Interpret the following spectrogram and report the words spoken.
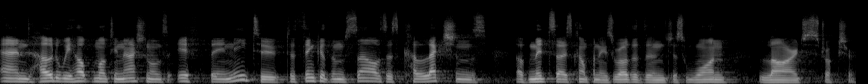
And how do we help multinationals, if they need to, to think of themselves as collections of mid-sized companies rather than just one large structure?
